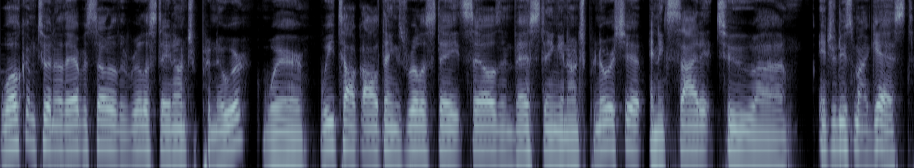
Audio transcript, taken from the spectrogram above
Welcome to another episode of the Real Estate Entrepreneur, where we talk all things real estate, sales, investing, and entrepreneurship. And excited to uh, introduce my guest.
